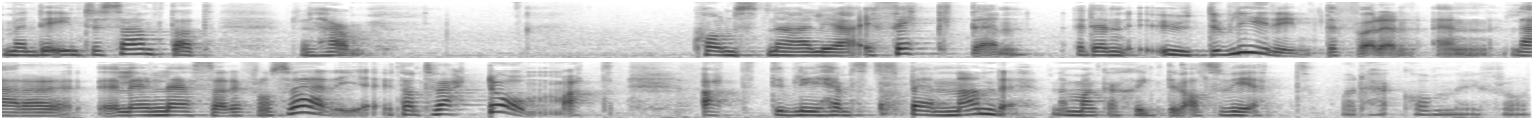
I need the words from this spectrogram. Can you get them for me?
Men det är intressant att den här konstnärliga effekten den uteblir inte för en, en, lärare, eller en läsare från Sverige. Utan tvärtom, att, att det blir hemskt spännande när man kanske inte alls vet var det här kommer ifrån.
